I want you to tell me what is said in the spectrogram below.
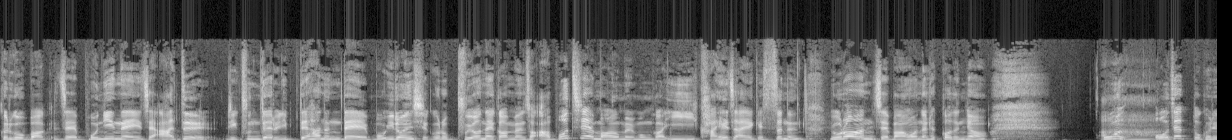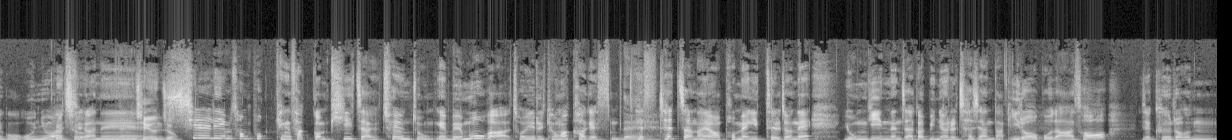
그리고 막 이제 본인의 이제 아들이 군대를 입대하는데 뭐 이런 식으로 부연해 가면서 아버지의 마음을 뭔가 이 가해자에게 쓰는 이런 이제 망언을 했거든요. 오, 아. 어제 또 그리고 온유한 그렇죠. 시간에 네. 신림 성폭행 사건 피의자 최윤종의 메모가 저희를 경악하게 했, 네. 했, 잖아요 범행 이틀 전에 용기 있는 자가 미녀를 차지한다. 이러고 나서 이제 그런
